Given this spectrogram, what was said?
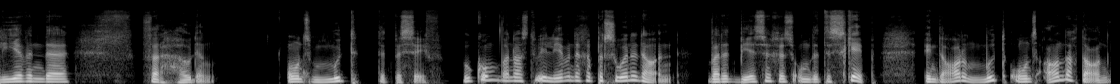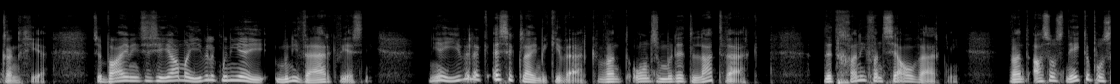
lewende verhouding. Ons moet dit besef. Hoekom? Want daar's twee lewendige persone daarin wat dit besig is om dit te skep. En daarom moet ons aandag daaraan kan gee. So baie mense sê ja, maar huwelik moenie moenie werk wees nie. Nee, huwelik is 'n klein bietjie werk want ons moet dit laat werk. Dit gaan nie van self werk nie. Want as ons net op ons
